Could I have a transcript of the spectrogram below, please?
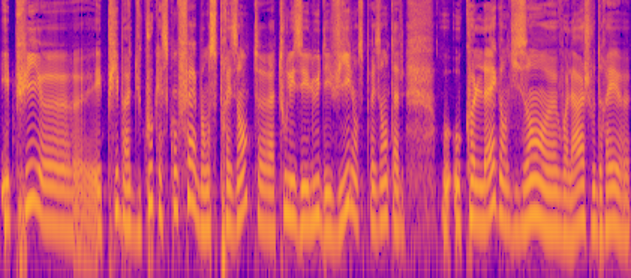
Et puis euh, et puis ben, du coup qu'est-ce qu'on fait? Ben, On se présente à tous les élus des villes, on se présente aux, collègues en disant euh, voilà je voudrais,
